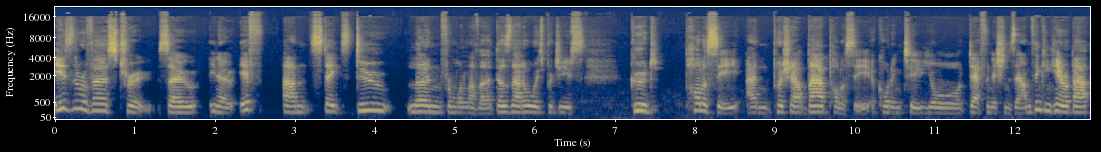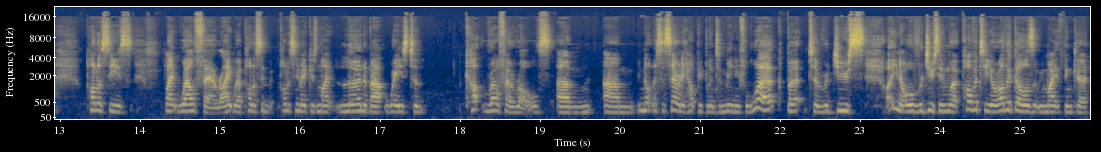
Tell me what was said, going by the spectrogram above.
is the reverse true? So, you know, if um, states do learn from one another, does that always produce good policy and push out bad policy according to your definitions there? I'm thinking here about policies like welfare, right, where policy policymakers might learn about ways to cut welfare rolls, um, um, not necessarily help people into meaningful work, but to reduce, uh, you know, or reduce in work poverty or other goals that we might think are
